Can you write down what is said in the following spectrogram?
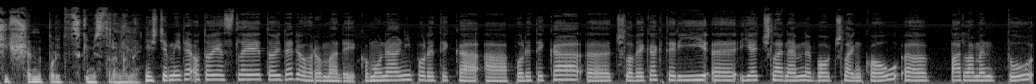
napříč všemi politickými stranami. Ještě mi jde o to, jestli to jde dohromady. Komunální politika a politika eh, člověka, který eh, je členem nebo členkou eh, parlamentu,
